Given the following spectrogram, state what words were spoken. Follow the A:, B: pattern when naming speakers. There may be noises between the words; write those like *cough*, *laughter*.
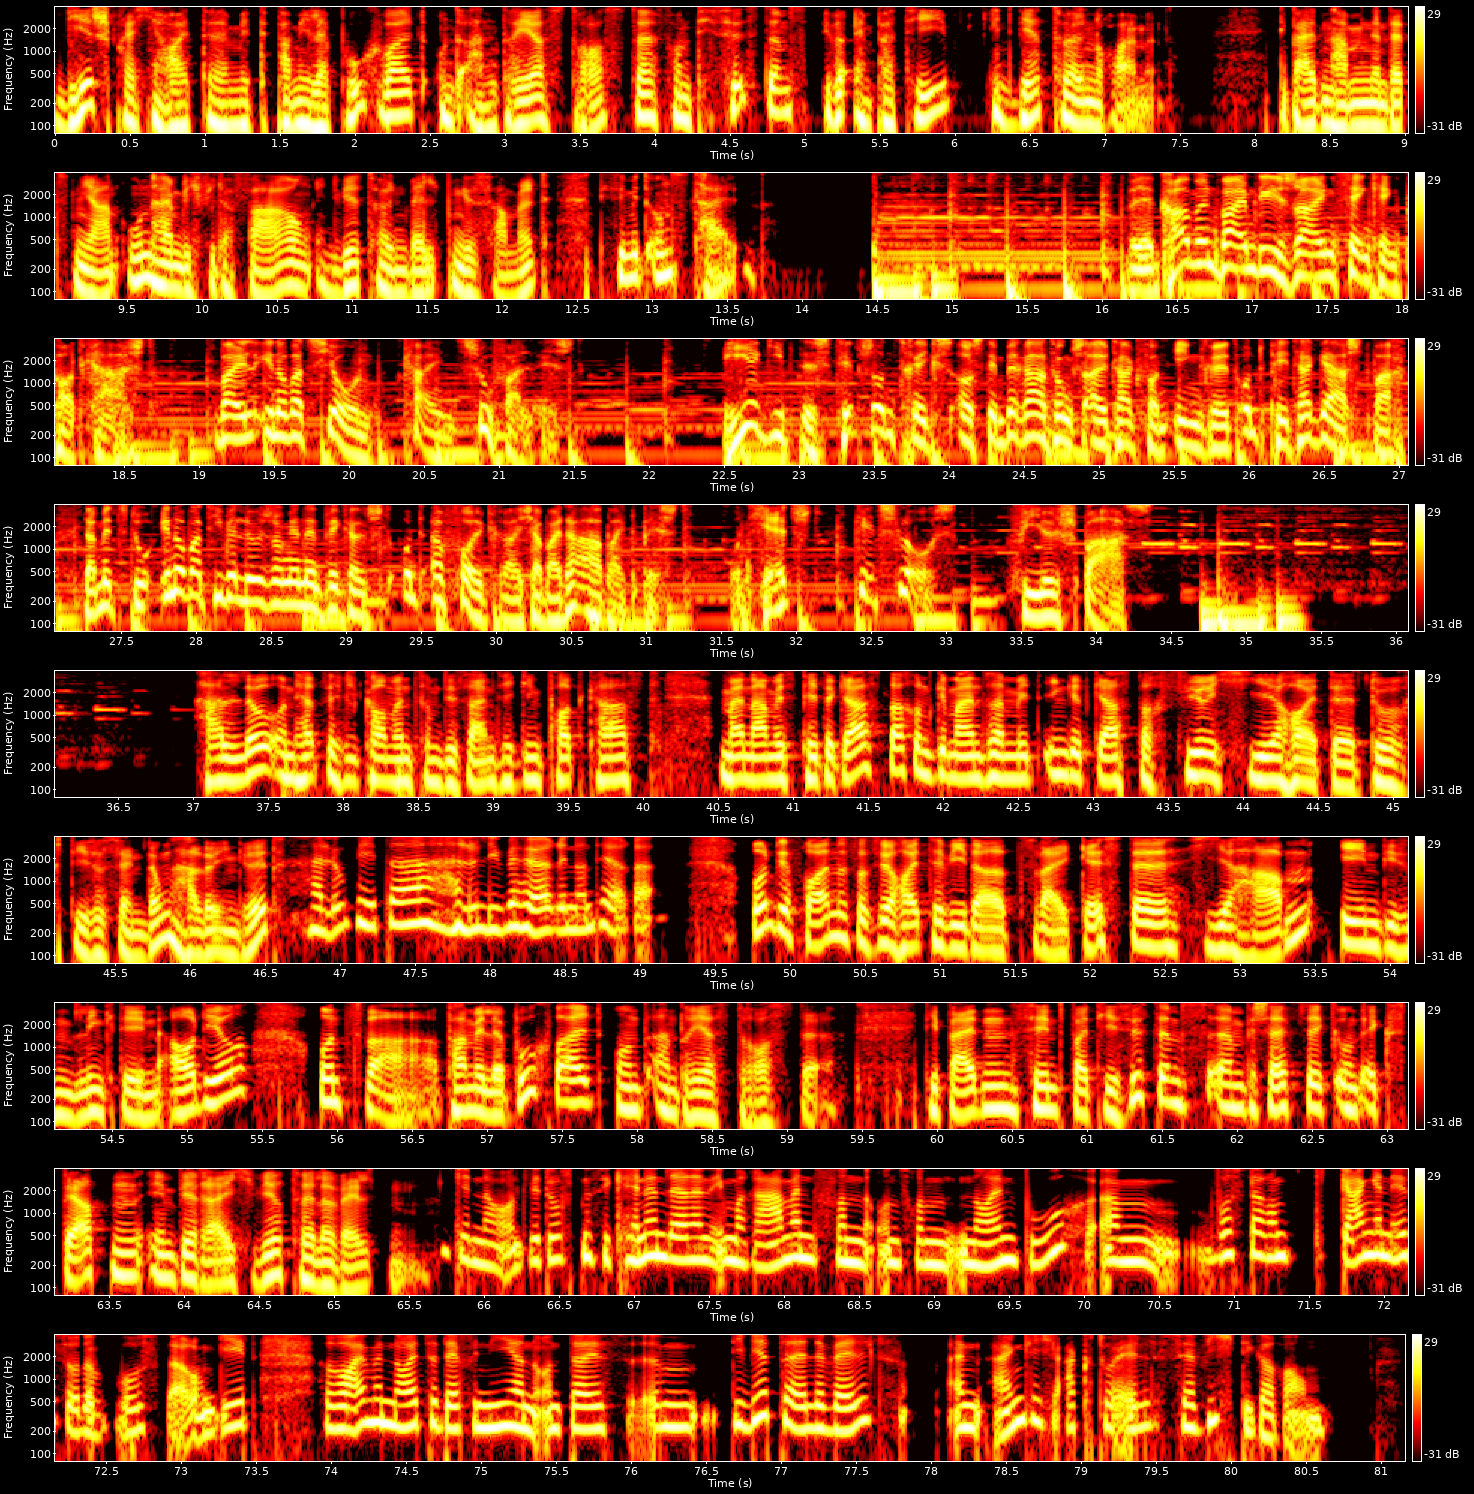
A: Wir sprechen heute mit Pamela Buchwald und Andreas Droste von T-Systems über Empathie in virtuellen Räumen. Die beiden haben in den letzten Jahren unheimlich viel Erfahrung in virtuellen Welten gesammelt, die sie mit uns teilen.
B: Willkommen beim Design Thinking Podcast, weil Innovation kein Zufall ist. Hier gibt es Tipps und Tricks aus dem Beratungsalltag von Ingrid und Peter Gerstbach, damit du innovative Lösungen entwickelst und erfolgreicher bei der Arbeit bist. Und jetzt geht's los. Viel Spaß!
A: Hallo und herzlich willkommen zum Design Thinking Podcast. Mein Name ist Peter Gerstbach und gemeinsam mit Ingrid Gerstbach führe ich hier heute durch diese Sendung. Hallo Ingrid.
C: Hallo Peter, hallo liebe Hörerinnen und Hörer.
A: Und wir freuen uns, dass wir heute wieder zwei Gäste hier haben in diesem LinkedIn Audio. Und zwar Pamela Buchwald und Andreas Droste. Die beiden sind bei T-Systems äh, beschäftigt und Experten im Bereich virtueller Welten.
C: Genau, und wir durften sie kennenlernen im Rahmen von unserem neuen Buch, ähm, wo es darum gegangen ist oder wo es darum geht, Räume neu zu definieren. Und da ist ähm, die virtuelle Welt ein eigentlich aktuell sehr wichtiger Raum.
